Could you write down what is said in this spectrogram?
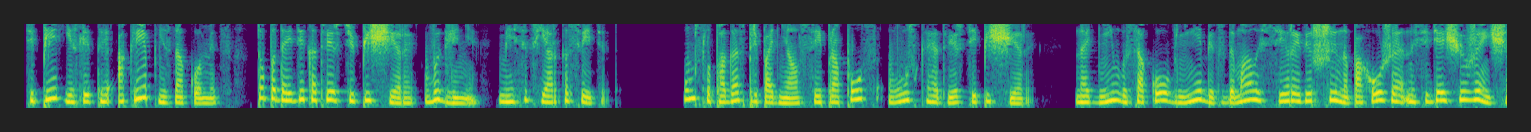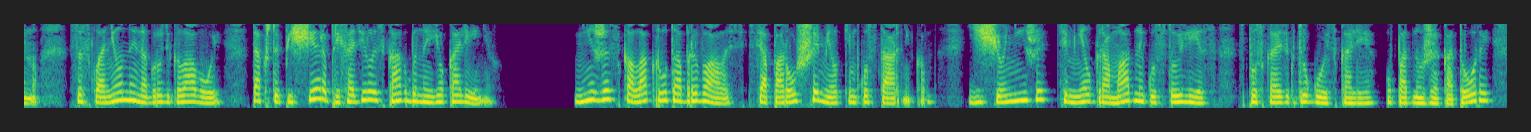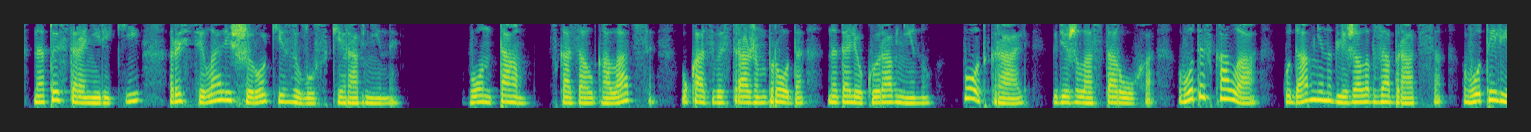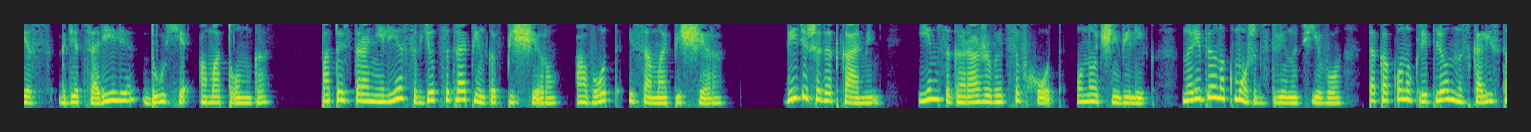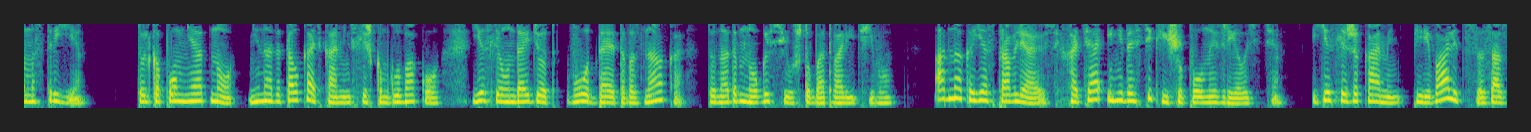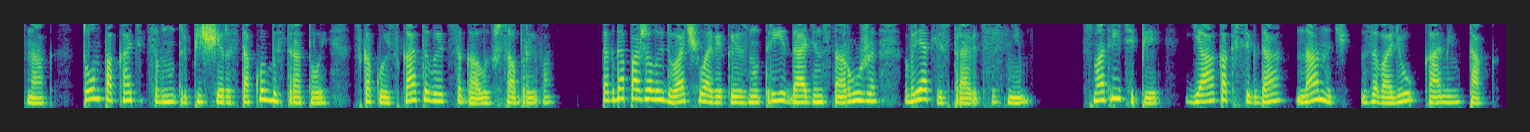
«Теперь, если ты окреп, незнакомец, то подойди к отверстию пещеры, выгляни, месяц ярко светит». Умслопогас приподнялся и прополз в узкое отверстие пещеры. Над ним высоко в небе вздымалась серая вершина, похожая на сидящую женщину со склоненной на грудь головой, так что пещера приходилась как бы на ее коленях. Ниже скала круто обрывалась, вся поросшая мелким кустарником. Еще ниже темнел громадный густой лес, спускаясь к другой скале, у подножия которой, на той стороне реки, расстилались широкие зулузские равнины. «Вон там», — сказал Галатцы, указывая стражем брода на далекую равнину, — «вот краль, где жила старуха, вот и скала, куда мне надлежало взобраться, вот и лес, где царили духи Аматонга». По той стороне леса вьется тропинка в пещеру, а вот и сама пещера. Видишь этот камень? Им загораживается вход, он очень велик, но ребенок может сдвинуть его, так как он укреплен на скалистом острие. Только помни одно, не надо толкать камень слишком глубоко. Если он дойдет вот до этого знака, то надо много сил, чтобы отвалить его. Однако я справляюсь, хотя и не достиг еще полной зрелости. Если же камень перевалится за знак, то он покатится внутрь пещеры с такой быстротой, с какой скатывается галыш с обрыва. Тогда, пожалуй, два человека изнутри, да один снаружи, вряд ли справятся с ним. Смотри теперь, я, как всегда, на ночь завалю камень так.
